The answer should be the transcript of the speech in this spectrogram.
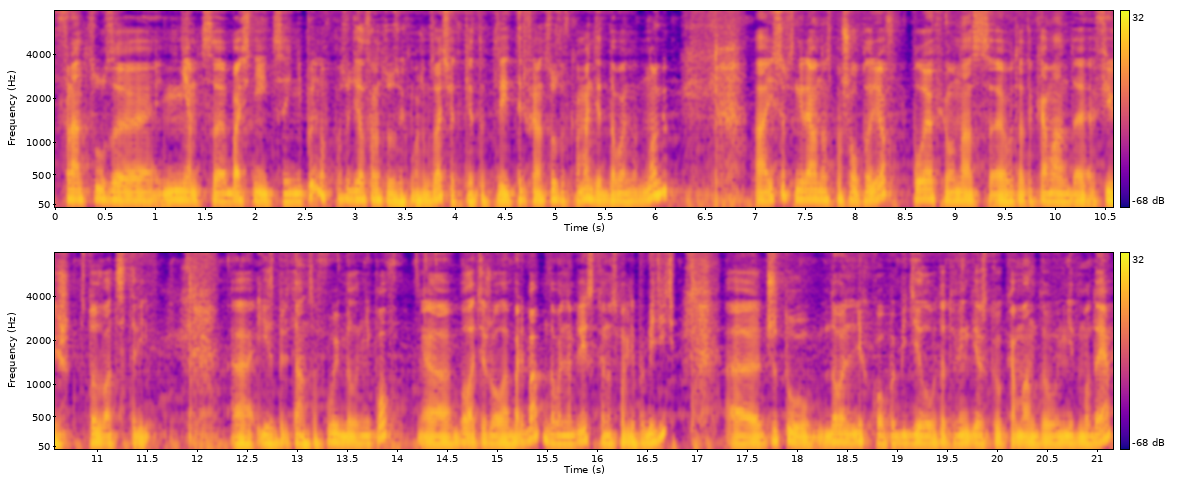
французы, немцы, боснийцы и Нипы, ну, по сути дела, французы их можно назвать, все-таки это три, три француза в команде, это довольно много. А, и, собственно говоря, у нас пошел плей-офф. В плей-оффе у нас э, вот эта команда Fish 123 Э, из британцев выбила Непов. Э, была тяжелая борьба, довольно близко, но смогли победить. G2 э, довольно легко победила вот эту венгерскую команду Mode.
